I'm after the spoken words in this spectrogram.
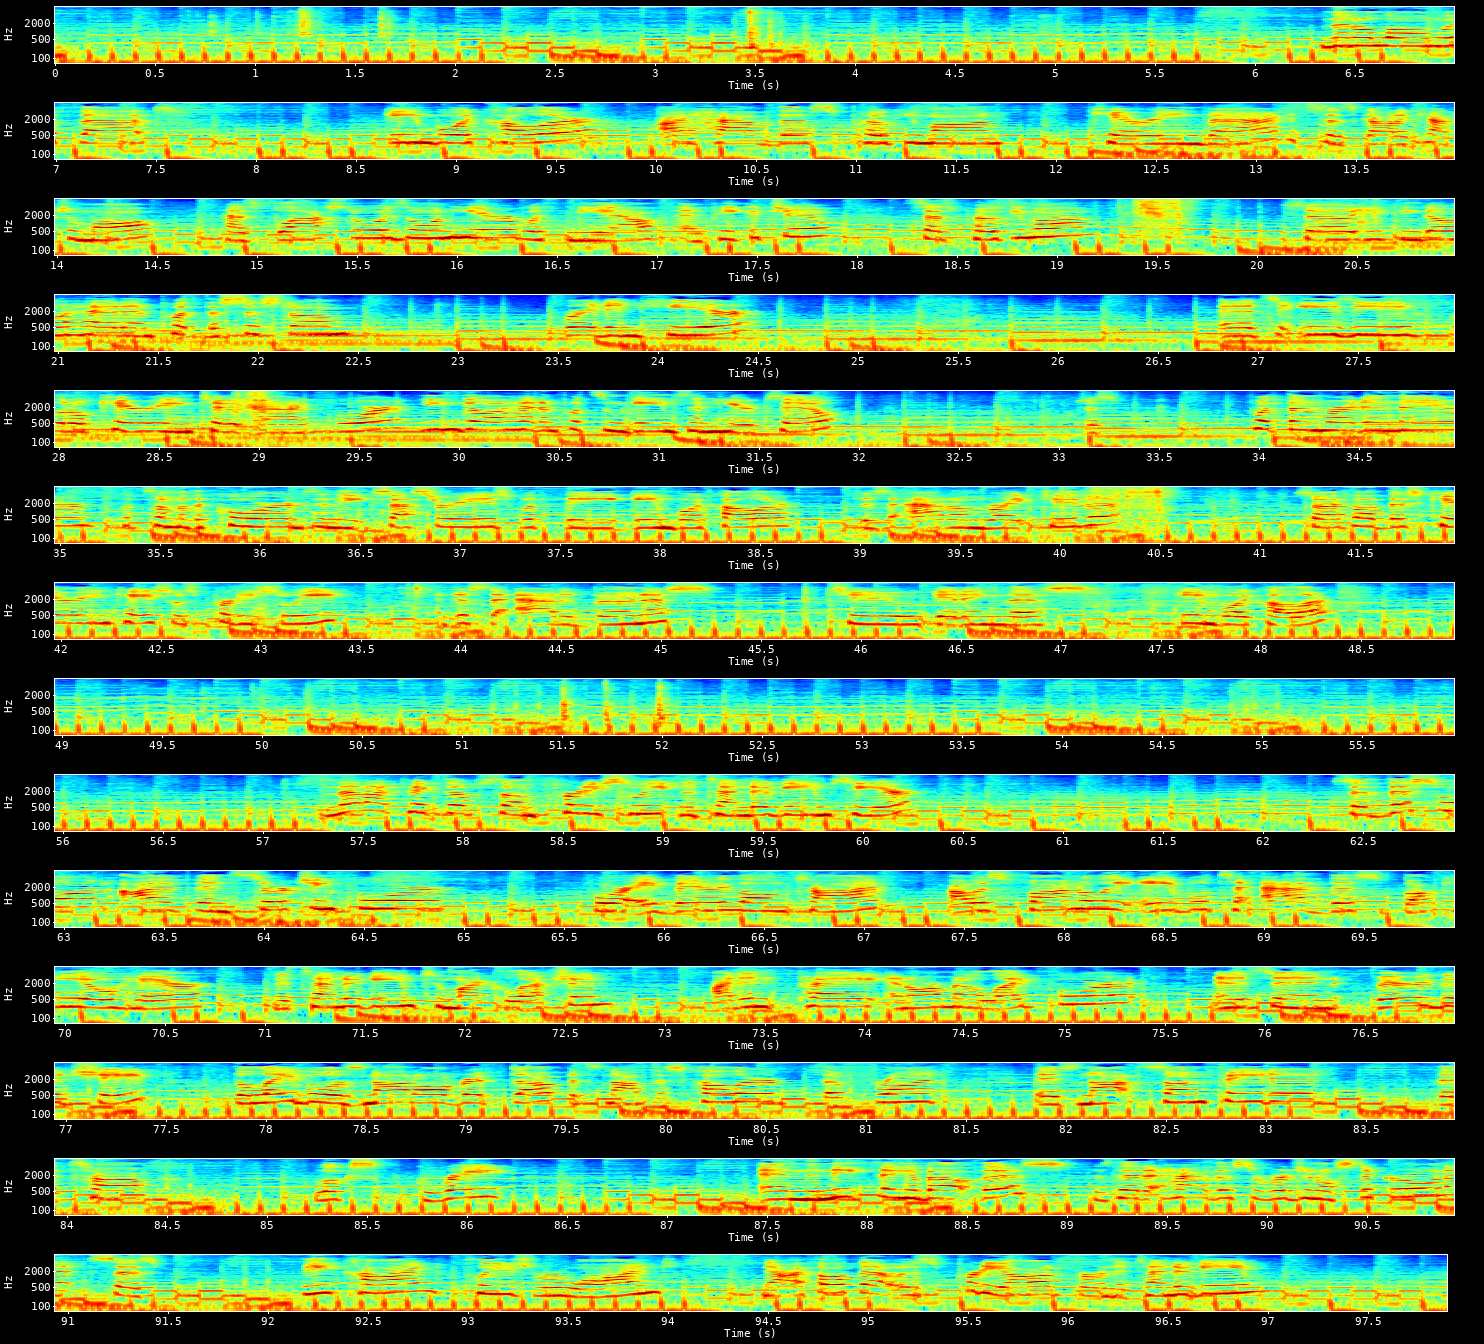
And then along with that Game Boy Color, I have this Pokemon carrying bag. It says gotta catch them all. Has Blastoise on here with Meowth and Pikachu. It says Pokemon. So you can go ahead and put the system right in here. And it's an easy little carrying tote bag for it. You can go ahead and put some games in here too. Just put them right in there. Put some of the cords and the accessories with the Game Boy Color. Just add them right to this. So I thought this carrying case was pretty sweet. And just an added bonus to getting this Game Boy Color. And then I picked up some pretty sweet Nintendo games here. So this one I've been searching for for a very long time. I was finally able to add this Bucky O'Hare Nintendo game to my collection. I didn't pay an arm and a leg for it, and it's in very good shape. The label is not all ripped up, it's not discolored. The front is not sun faded. The top looks great. And the neat thing about this is that it had this original sticker on it. It says, be kind, please rewind. Now I thought that was pretty odd for a Nintendo game.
